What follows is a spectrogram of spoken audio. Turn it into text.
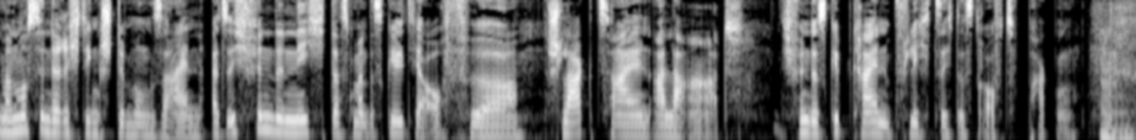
man muss in der richtigen Stimmung sein. Also ich finde nicht, dass man, das gilt ja auch für Schlagzeilen aller Art. Ich finde, es gibt keine Pflicht, sich das drauf zu packen. Mhm.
